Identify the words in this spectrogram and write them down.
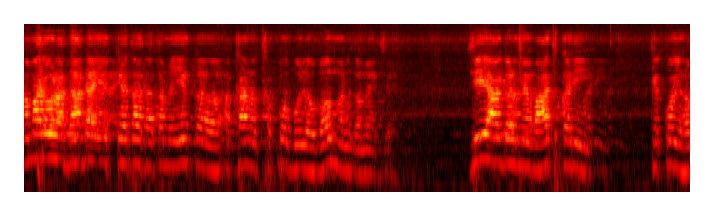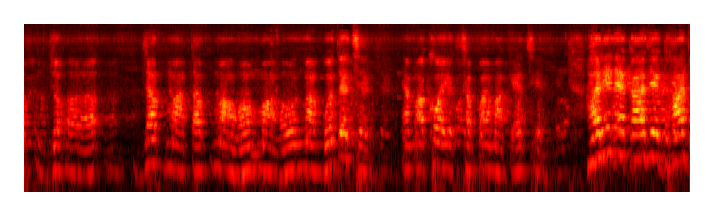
અમારા ઓલા દાદા એક કહેતા હતા તમે એક અખાનો થપ્પો બોલો બહુ મને ગમે છે. જે આગળ મેં વાત કરી કે કોઈ જપમાં તપમાં હોમમાં હવનમાં ગોતે છે એમ આખો એક છપ્પામાં કહે છે. હરીને કાજે ઘાટ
